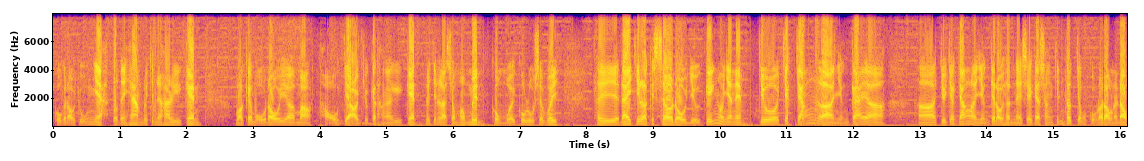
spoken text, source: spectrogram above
của cái đội chủ nhà Tottenham đó chính là Harry Kane. Và cái bộ đôi ờ, mà hỗ trợ cho cái thằng Harry Kane đó chính là Son Heung-min cùng với Kulusevski thì đây chỉ là cái sơ đồ dự kiến thôi nha anh em. Chưa chắc chắn là những cái uh, uh, chưa chắc chắn là những cái đội hình này sẽ ra sân chính thức trong cuộc đối đầu này đâu.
